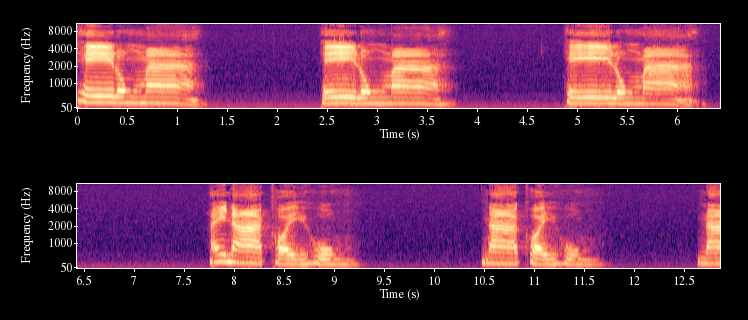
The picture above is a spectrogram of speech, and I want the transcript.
เทลงมา เทลงมา เทลงมา ให้นาคอยหง นาคอยหง นา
